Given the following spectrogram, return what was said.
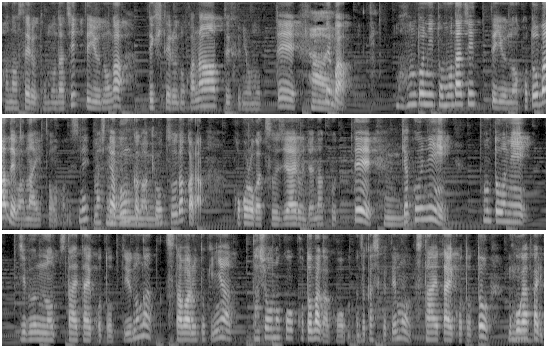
話せる友達っていうのができてるのかなっていうふうに思ってはい。例えば、まあ、本当に友達っていうのは言葉ではないと思うんですね。ましてや文化が共通だから心が通じ合えるんじゃなくってうん。逆に本当に自分の伝えたいことっていうのが伝わる時には多少のこう言葉がこう難しくても伝えたいことと向こうがやっぱり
